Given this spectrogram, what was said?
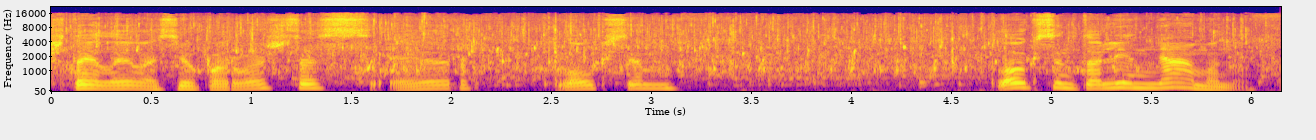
Štai laivas jau paruoštas ir plauksim, plauksim tolyn Nemanu.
